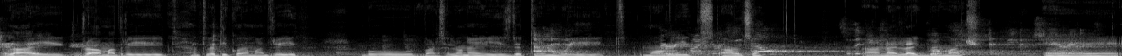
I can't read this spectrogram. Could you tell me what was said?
like Real Madrid, Atletico de Madrid but Barcelona is the team with more leagues also, and I like very much. Uh,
